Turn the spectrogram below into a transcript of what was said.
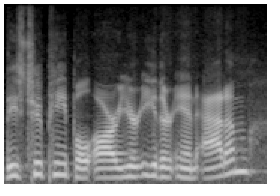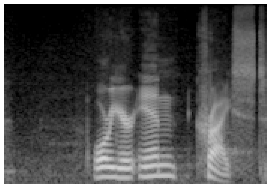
These two people are you're either in Adam or you're in Christ.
